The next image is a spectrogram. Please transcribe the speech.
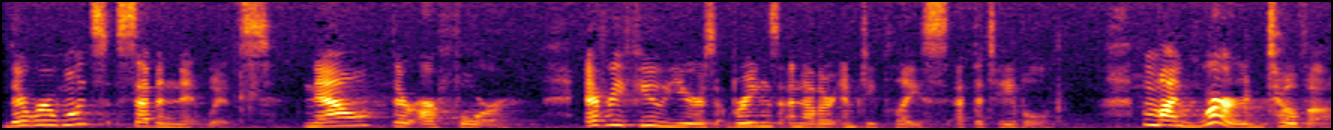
There were once seven nitwits. Now there are four. Every few years brings another empty place at the table. My word, Tova!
